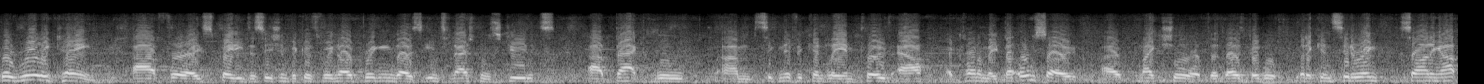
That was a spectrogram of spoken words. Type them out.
We're really keen uh, for a speedy decision because we know bringing those international students uh, back will um, significantly improve our economy, but also uh, make sure that those people that are considering signing up,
